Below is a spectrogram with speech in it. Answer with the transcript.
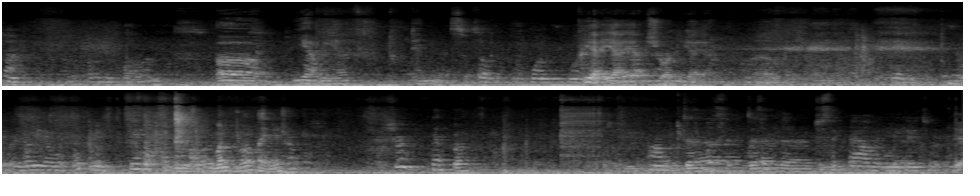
John, are you following? Uh, yeah, we have 10 minutes. So. So, one, one. Yeah, yeah, yeah, sure, yeah, yeah. Yeah. Do you know what- what- yeah, you want, you want to play an intro? Sure. Yeah, go ahead. Um, what's it, what's it, just like ballad when we get into it. Yeah,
